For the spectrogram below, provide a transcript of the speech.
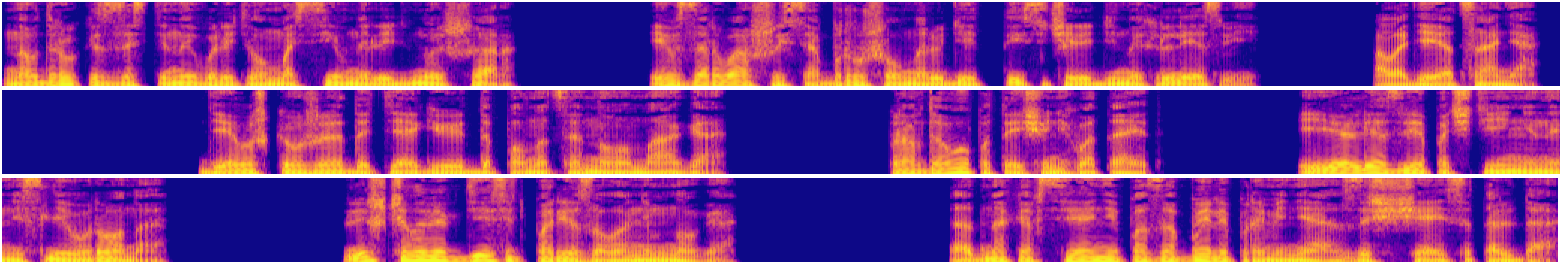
Но вдруг из-за стены вылетел массивный ледяной шар и, взорвавшись, обрушил на людей тысячи ледяных лезвий. Молодец, Аня. Девушка уже дотягивает до полноценного мага. Правда, опыта еще не хватает. Ее лезвия почти не нанесли урона. Лишь человек десять порезало немного. Однако все они позабыли про меня, защищаясь от льда.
